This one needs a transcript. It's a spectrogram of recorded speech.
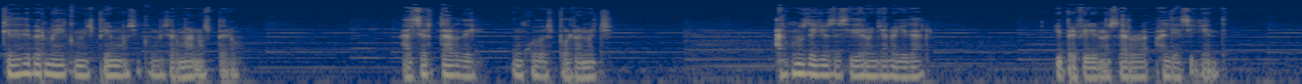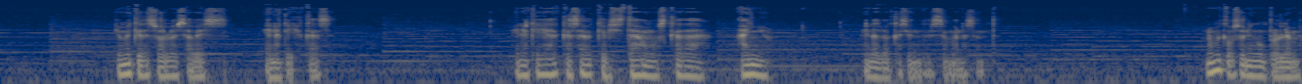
Quedé de verme ahí con mis primos y con mis hermanos, pero al ser tarde, un jueves por la noche, algunos de ellos decidieron ya no llegar y prefirieron hacerlo al día siguiente. Yo me quedé solo esa vez en aquella casa. En aquella casa que visitábamos cada año en las vacaciones de Semana Santa. No me causó ningún problema.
